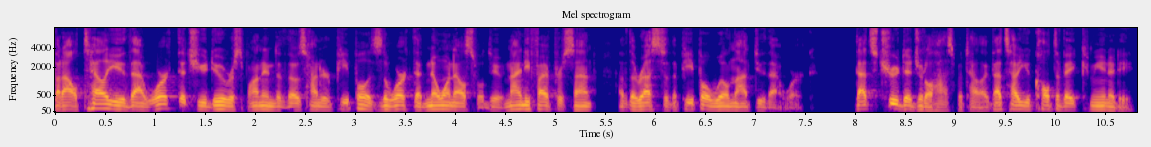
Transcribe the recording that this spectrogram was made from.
But I'll tell you that work that you do responding to those 100 people is the work that no one else will do. 95% of the rest of the people will not do that work. That's true digital hospitality. That's how you cultivate community.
